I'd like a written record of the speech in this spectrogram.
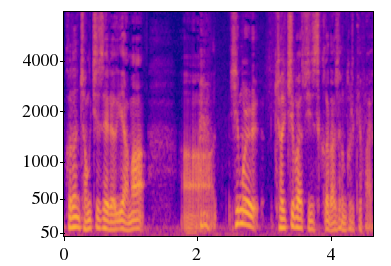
그런 정치 세력이 아마 어, 힘을 결집할 수 있을 거다 저는 그렇게 봐요.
